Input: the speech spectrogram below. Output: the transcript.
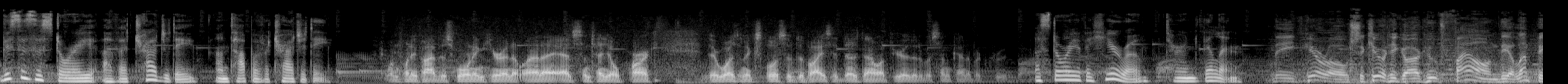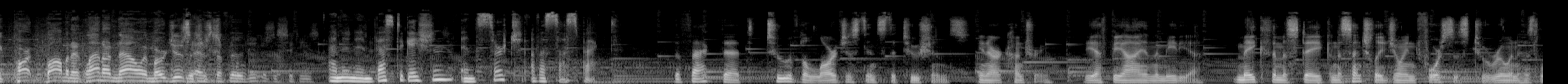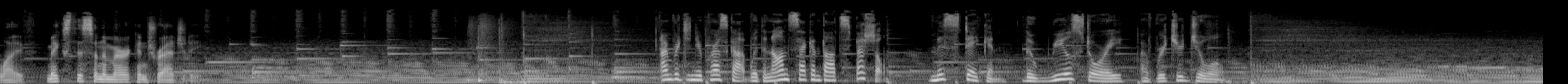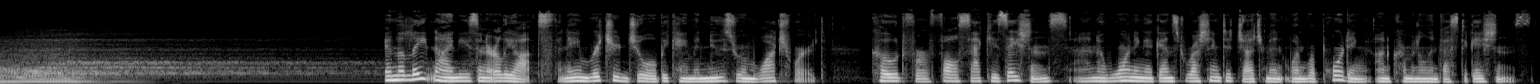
This is the story of a tragedy on top of a tragedy. 125 this morning here in Atlanta at Centennial Park. There was an explosive device. It does now appear that it was some kind of a crude bomb. A story of a hero turned villain. The hero security guard who found the Olympic Park bomb in Atlanta now emerges which as the exploded at the city's and an investigation in search of a suspect. The fact that two of the largest institutions in our country, the FBI and the media, make the mistake and essentially join forces to ruin his life makes this an American tragedy. I'm Virginia Prescott with an On Second Thought special Mistaken, the real story of Richard Jewell. In the late 90s and early aughts, the name Richard Jewell became a newsroom watchword, code for false accusations, and a warning against rushing to judgment when reporting on criminal investigations.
